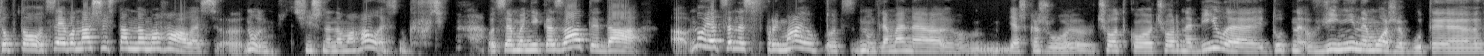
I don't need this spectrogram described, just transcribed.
Тобто, це вона щось там намагалась, е, ну, точніше, не намагалась, ну коротше, оце мені казати, да. Ну, я це не сприймаю. Ну, для мене, е, я ж кажу, чітко чорне-біле, тут не, в війні не може бути е,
